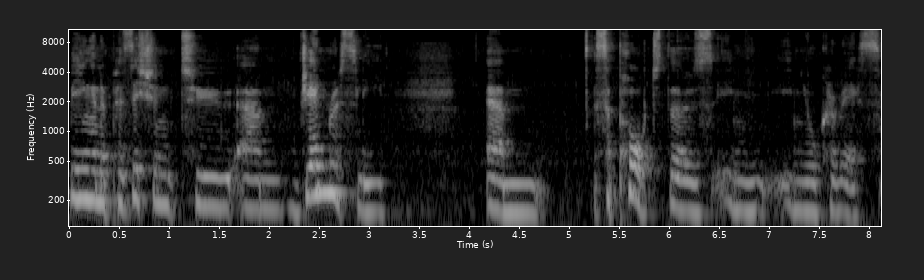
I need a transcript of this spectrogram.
being in a position to um, generously um, support those in, in your caress.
